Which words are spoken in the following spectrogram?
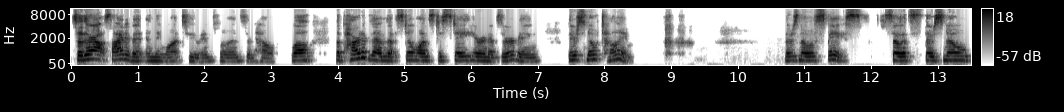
So they're outside of it and they want to influence and help. Well the part of them that still wants to stay here and observing there's no time. There's no space. So it's there's no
